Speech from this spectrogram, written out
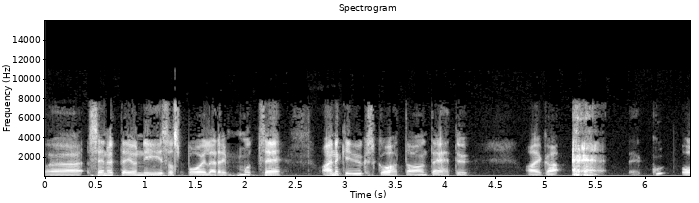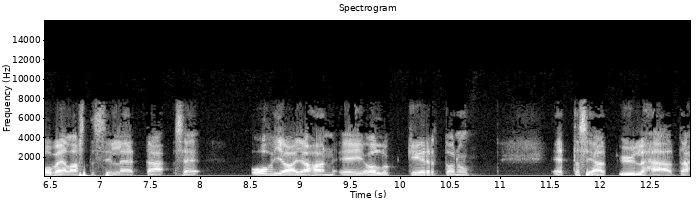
ö, se nyt ei ole niin iso spoileri, mutta se ainakin yksi kohta on tehty aika ovelasti silleen, että se ohjaajahan ei ollut kertonut, että sieltä ylhäältä,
